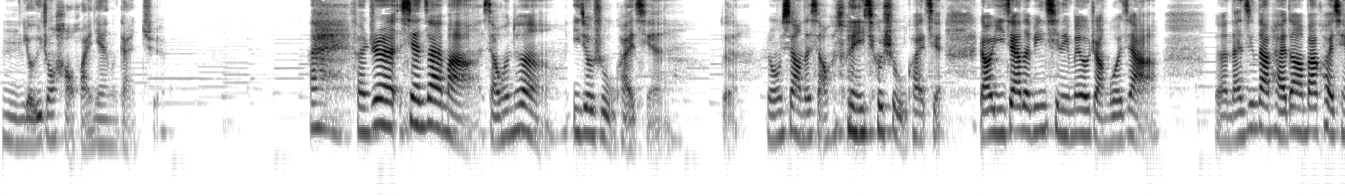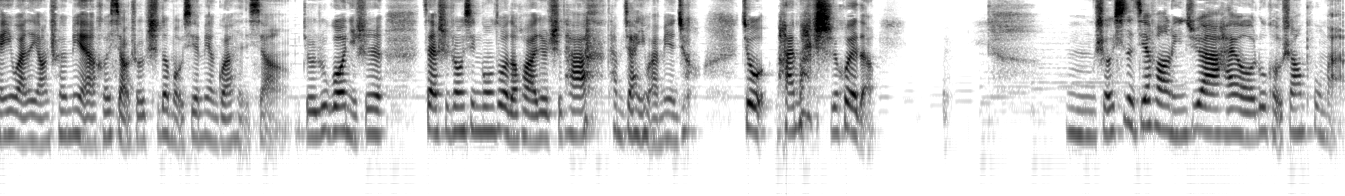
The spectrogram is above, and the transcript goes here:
嗯有一种好怀念的感觉。哎，反正现在嘛，小馄饨依旧是五块钱，对，荣巷的小馄饨依旧是五块钱。然后宜家的冰淇淋没有涨过价，呃，南京大排档八块钱一碗的阳春面和小时候吃的某些面馆很像。就如果你是在市中心工作的话，就吃他 他们家一碗面就就还蛮实惠的。嗯，熟悉的街坊邻居啊，还有路口商铺嘛，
